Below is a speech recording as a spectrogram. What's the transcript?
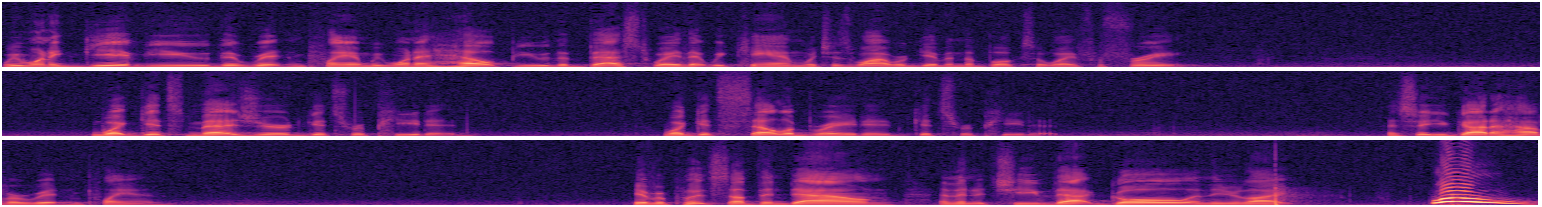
We want to give you the written plan. We want to help you the best way that we can, which is why we're giving the books away for free. What gets measured gets repeated. What gets celebrated gets repeated. And so you got to have a written plan. You ever put something down and then achieve that goal and then you're like, woo!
